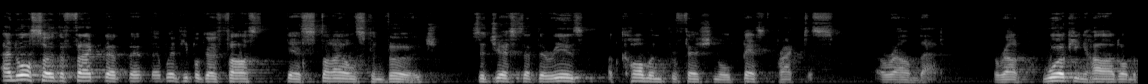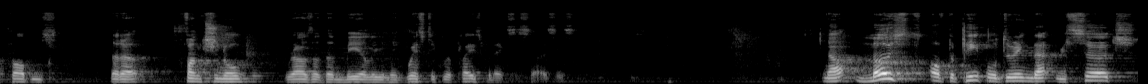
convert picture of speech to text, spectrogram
and also the fact that, that, that, when people go fast, their styles converge, suggests that there is a common professional best practice around that, around working hard on the problems that are functional rather than merely linguistic replacement exercises. Now, most of the people doing that research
